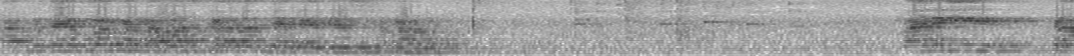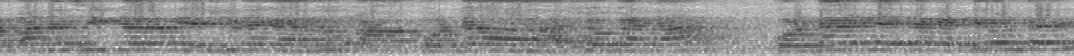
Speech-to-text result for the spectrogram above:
నా హృదయపూర్వక నమస్కారం తెలియజేస్తున్నాను. మరి ప్రమాణ స్వీకారం చేసుడే కాదు మా కొండ అశోక్ అన్న కొండ అంటే ఎంత గట్టి ఉంటుంది?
